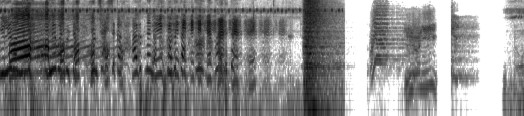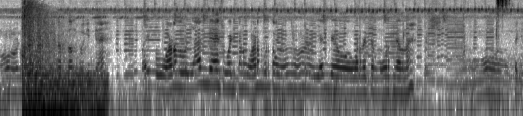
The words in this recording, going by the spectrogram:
ಇಲ್ಲಿ ಇಲ್ಲೇ ಒಡೆದು ಎಲ್ಲಿ ಆಯ್ತು ಹೊಡಿತಾನ ಹೊಡೆದು ಬಿಡ್ತಾವ ಎಲ್ಲಿ ಹೊಡೆದೈತೆ ನೋಡ್ತೀನಿ ಅದನ್ನ ಅವ್ನು ತಡಿ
